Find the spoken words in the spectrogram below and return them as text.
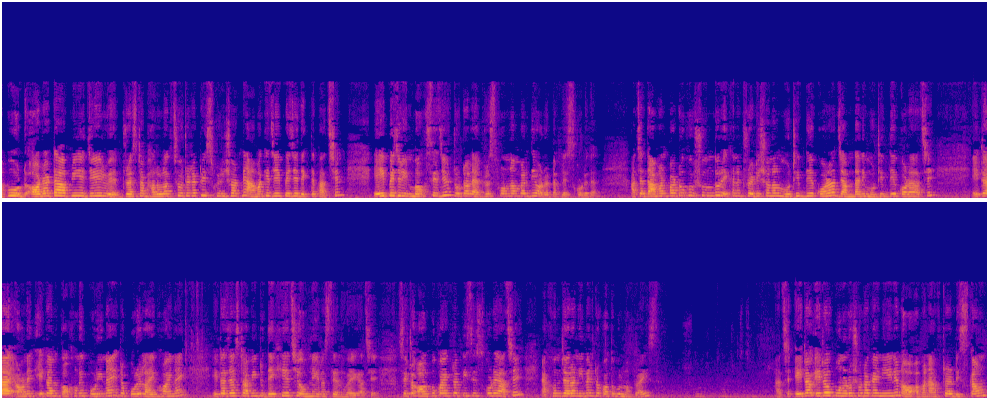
আপু অর্ডারটা আপনি যে ড্রেসটা ভালো লাগছে, ওটার একটা স্ক্রিনশট নিয়ে আমাকে যে পেজে দেখতে পাচ্ছেন, এই পেজের ইনবক্সে যে টোটাল অ্যাড্রেস ফোন নাম্বার দিয়ে অর্ডারটা প্লেস করে দেন। আচ্ছা দামান পাটও খুব সুন্দর, এখানে ট্রেডিশনাল মোটিভ দিয়ে করা, জামদানি মোটিভ দিয়ে করা আছে। এটা অনেক, এটা আমি কখনোই পড়ি নাই, এটা পরে লাইভ হয় নাই। এটা জাস্ট আমি একটু দেখিয়েছি, অমনি এটা সেল হয়ে গেছে। সেটা অল্প কয়েকটা পিসেস করে আছে। এখন যারা নিবেন, এটা কত বললাম প্রাইস আচ্ছা এটা, এটাও পনেরোশো টাকায় নিয়ে নেন মানে আফটার ডিসকাউন্ট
